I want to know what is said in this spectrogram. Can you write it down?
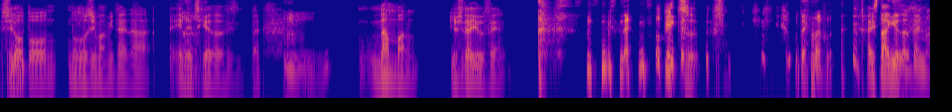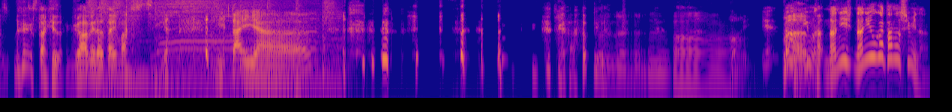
ー、素人のど自慢みたいな NHK だ、うん、何万、吉田友禅、ピッツ、歌います。スターゲーザー歌います。スターゲーザー、ガーベラ歌います。見たいやん。ガーベラ。まあ、今、何、何が楽しみなの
